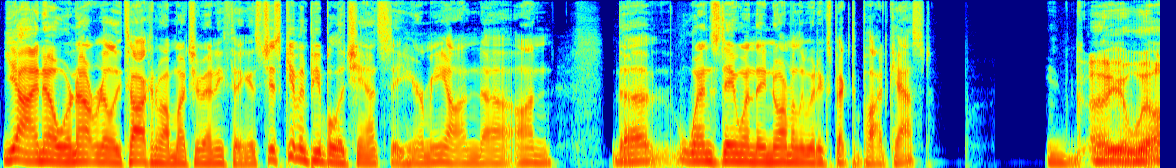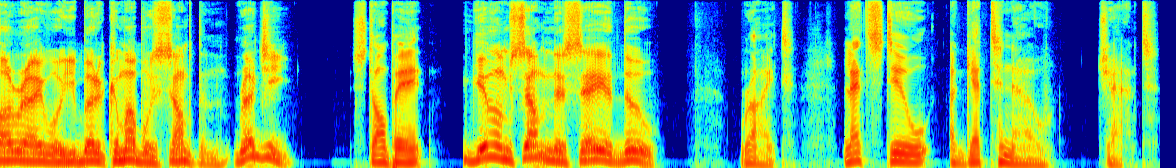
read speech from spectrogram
Yeah, I know we're not really talking about much of anything. It's just giving people a chance to hear me on uh, on the Wednesday when they normally would expect a podcast. Uh, yeah, well, all right. Well, you better come up with something, Reggie. Stop it. Give them something to say or do. Right. Let's do a get to know chat.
